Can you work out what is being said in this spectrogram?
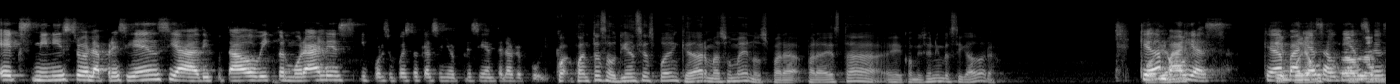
ex ministro de la presidencia, diputado Víctor Morales y por supuesto que al señor presidente de la República. ¿Cuántas audiencias pueden quedar más o menos para, para esta eh, comisión investigadora? Quedan varias, quedan varias audiencias.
